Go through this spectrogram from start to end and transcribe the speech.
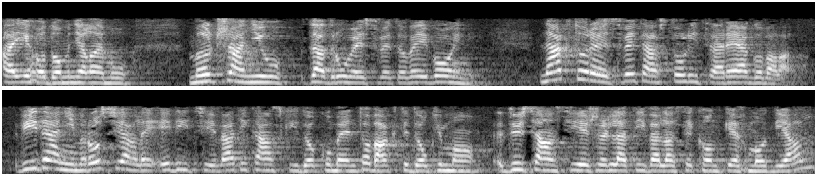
a jeho domnelému mlčaniu za druhej svetovej vojny, na ktoré Svetá stolica reagovala vydaním rozsiahlej edície vatikánskych dokumentov Acte document du Saint-Siège relative à la Seconde Guerre mondiale,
